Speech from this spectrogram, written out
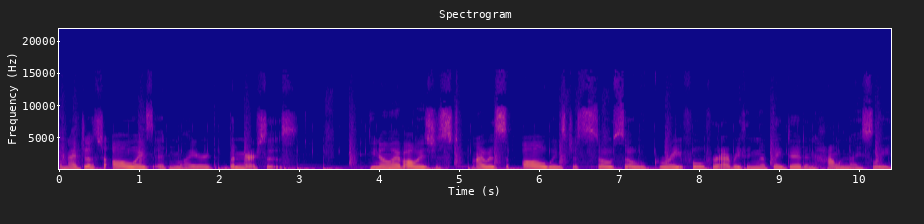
And I just always admired the nurses. You know, I've always just, I was always just so, so grateful for everything that they did and how nicely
